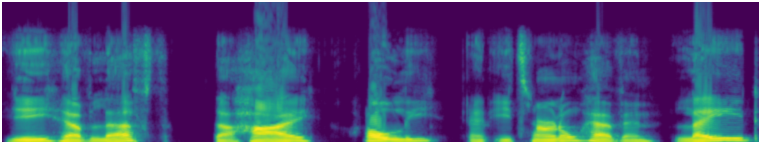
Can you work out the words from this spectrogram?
Ye have left the high, holy, and eternal heaven, laid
